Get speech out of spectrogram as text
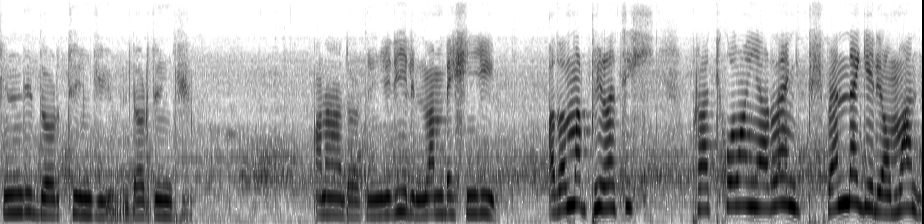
Şimdi dördüncüyüm, dördüncüyüm. Ana dördüncü değilim lan beşinciyim. Adamlar pratik, pratik olan yerden gitmiş. Ben de geliyorum lan.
